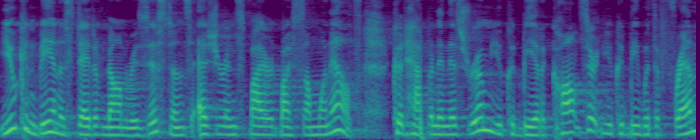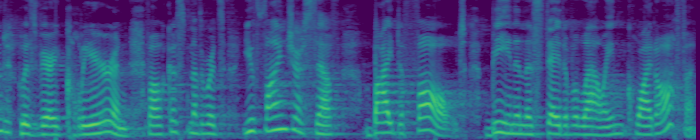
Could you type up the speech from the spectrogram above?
You can be in a state of non-resistance as you're inspired by someone else. Could happen in this room. You could be at a concert. You could be with a friend who is very clear and focused. In other words you find yourself by default being in a state of allowing quite often.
